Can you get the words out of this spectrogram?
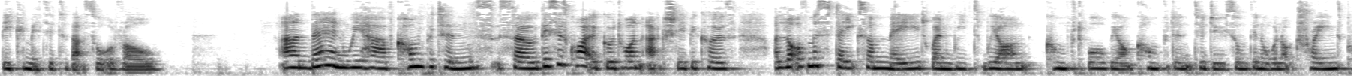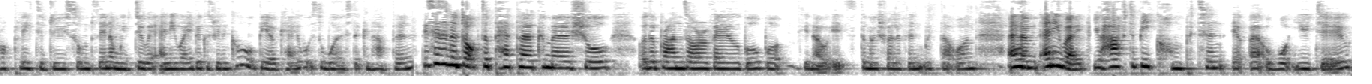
be committed to that sort of role. And then we have competence. So this is quite a good one actually because a lot of mistakes are made when we we aren't comfortable, we aren't confident to do something or we're not trained properly to do something and we do it anyway because we think, oh, it'll be okay. What's the worst that can happen? This isn't a Dr. Pepper commercial. Other brands are available, but you know, it's the most relevant with that one. Um, anyway, you have to be competent at what you do.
